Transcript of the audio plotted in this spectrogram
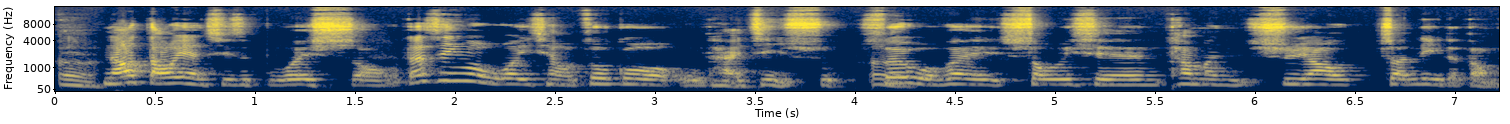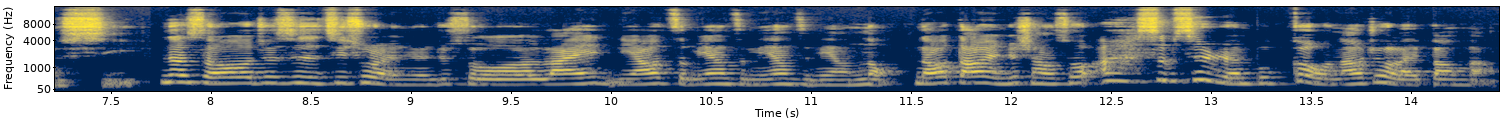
嗯，然后导演其实不会收，但是因为我以前有做过舞台技术，所以我会收一些他们需要整理的东西。那时候就是技术人员就说：“来，你要怎么样怎么样怎么样弄。”然后导演就想说：“啊，是不是人不够？”然后就来帮忙。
